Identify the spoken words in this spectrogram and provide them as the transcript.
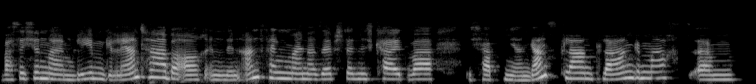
was ich in meinem Leben gelernt habe, auch in den Anfängen meiner Selbstständigkeit, war, ich habe mir einen ganz klaren Plan gemacht, ähm,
